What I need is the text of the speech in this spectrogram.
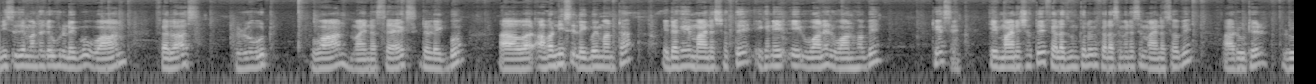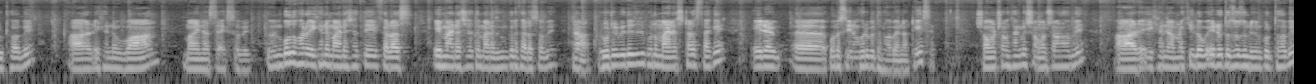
নিচে যে মানটা উপরে লিখব one plus root one minus x এটা লিখব। আবার আবার নিচে লিখব এই মানটা। এটাকে মাইনাস সাথে, এখানে এই ওয়ানের ওয়ান হবে, ঠিক আছে? এই মাইনাস সাথে ফেলাস গুণ করলে ফেলাস মাইনাসে মাইনাস হবে, আর রুটের রুট হবে, আর এখানে ওয়ান মাইনাস এক্স হবে। তুমি বলতে পারো এখানে মাইনাস সাথে ফেলাস এই মাইনাস সাথে মাইনাস গুণ করলে ফেলাস হবে। না রুটের ভিতরে যদি কোনো মাইনাস টাস থাকে এটার কোনো চিহ্ন পরিবর্তন হবে না, ঠিক আছে? সমান সমান থাকলে সমান সমান হবে। আর এখানে আমরা কি লিখব? এটা তো যোজন বিয়োজন করতে হবে।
